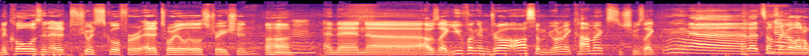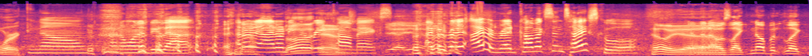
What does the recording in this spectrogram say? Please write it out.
Nicole was in edit- she went to school for editorial illustration. Uh huh. Mm-hmm. And then uh, I was like, "You fucking draw awesome. You want to make comics?" And she was like, "Nah, that sounds like a lot of work." No, I don't want to do that. I don't. I don't even read end. comics. Yeah, yeah. I haven't read. I haven't read comics since high school. Hell yeah. And then I was like, "No, but like,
